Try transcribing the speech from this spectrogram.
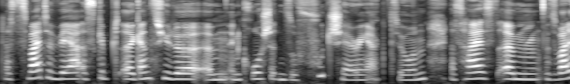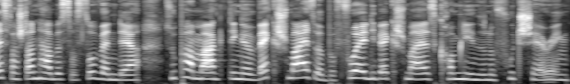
Das zweite wäre, es gibt äh, ganz viele ähm, in Großstädten so Foodsharing-Aktionen. Das heißt, ähm, soweit ich es verstanden habe, ist das so, wenn der Supermarkt Dinge wegschmeißt oder bevor er die wegschmeißt, kommen die in so eine Foodsharing,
